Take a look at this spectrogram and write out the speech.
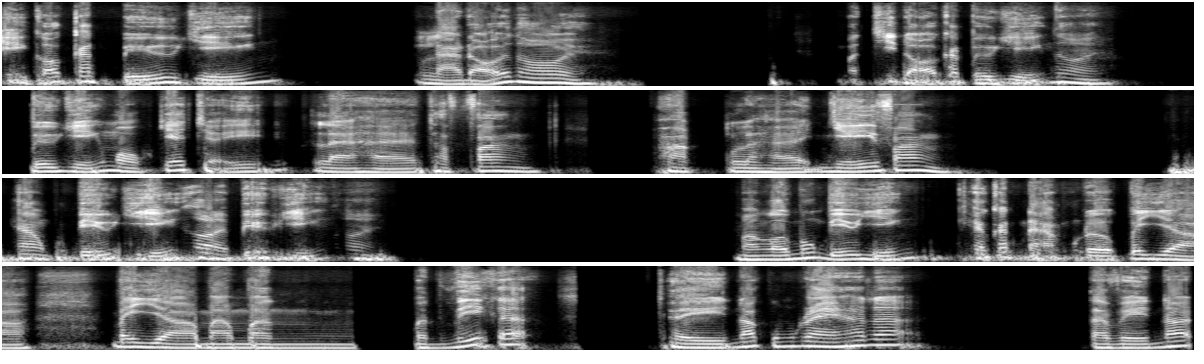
chỉ có cách biểu diễn là đổi thôi. Mình chỉ đổi cách biểu diễn thôi. Biểu diễn một giá trị là hệ thập phân hoặc là hệ nhị phân. Không? Biểu diễn thôi biểu diễn thôi. Mọi người muốn biểu diễn theo cách nào cũng được. Bây giờ bây giờ mà mình mình viết á thì nó cũng ra hết á tại vì nó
